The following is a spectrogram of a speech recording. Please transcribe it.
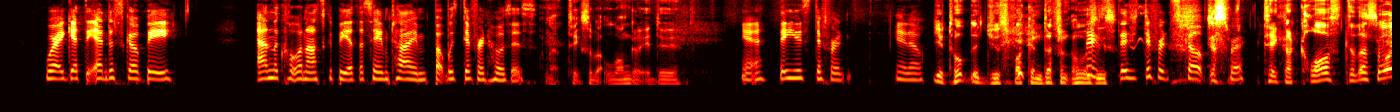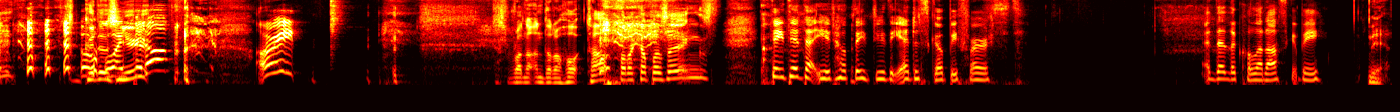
where I get the endoscopy and the colonoscopy at the same time, but with different hoses. That takes a bit longer to do. Yeah, they use different, you know, You'd hope they'd use fucking different hoses. there's different scopes Just for take a cloth to this one. As good as new. All right, Just run it under a hot tap for a couple of seconds. they did that. You'd hope they'd do the endoscopy first, and then the colonoscopy. Yeah.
